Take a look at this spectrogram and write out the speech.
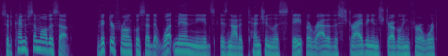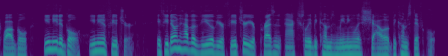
So, to kind of sum all this up, Viktor Frankl said that what man needs is not a tensionless state, but rather the striving and struggling for a worthwhile goal. You need a goal, you need a future. If you don't have a view of your future, your present actually becomes meaningless, shallow, it becomes difficult.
